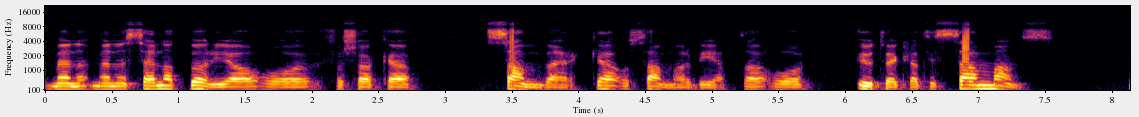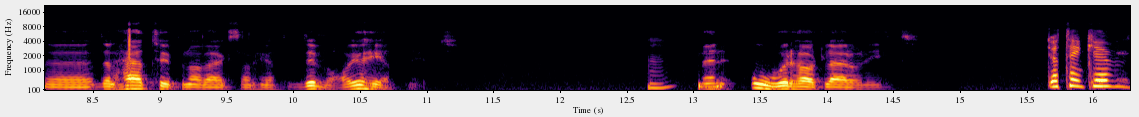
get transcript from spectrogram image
men, men sen att börja och försöka samverka och samarbeta och utveckla tillsammans eh, den här typen av verksamhet, det var ju helt nytt. Mm. Men oerhört lärorikt. Jag tänker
